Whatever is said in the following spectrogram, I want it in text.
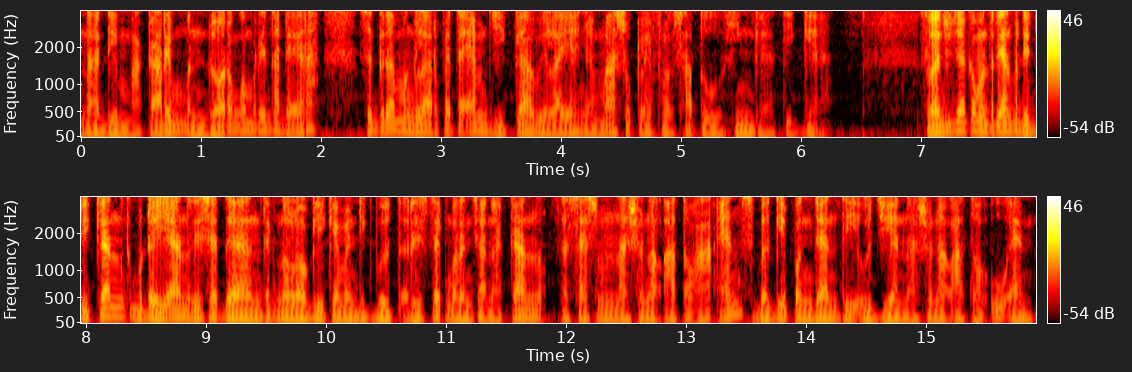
Nadiem Makarim mendorong pemerintah daerah segera menggelar PTM jika wilayahnya masuk level 1 hingga 3. Selanjutnya Kementerian Pendidikan, Kebudayaan, Riset, dan Teknologi Kemendikbud Ristek merencanakan Asesmen Nasional atau AN sebagai pengganti Ujian Nasional atau UN.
